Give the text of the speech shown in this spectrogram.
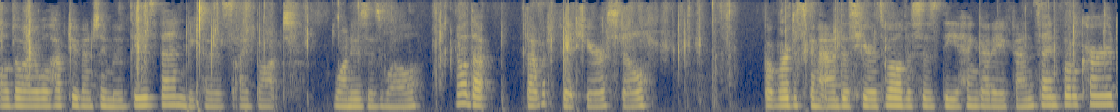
Although I will have to eventually move these then because I bought Wonwoo's as well. Oh, that that would fit here still. But we're just going to add this here as well. This is the Hengare fan sign photo card,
